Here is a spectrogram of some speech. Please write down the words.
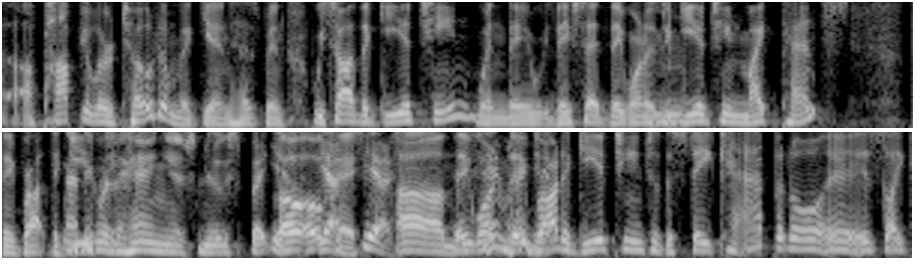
a popular totem again has been we saw the guillotine when they they said they wanted to guillotine Mike Pence. They brought the Mm-hmm. I think it was a guillotine. hang his noose, but yeah, oh, okay. yes, yes. Um, they the want, they idea. brought a guillotine to the state capitol. It's like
